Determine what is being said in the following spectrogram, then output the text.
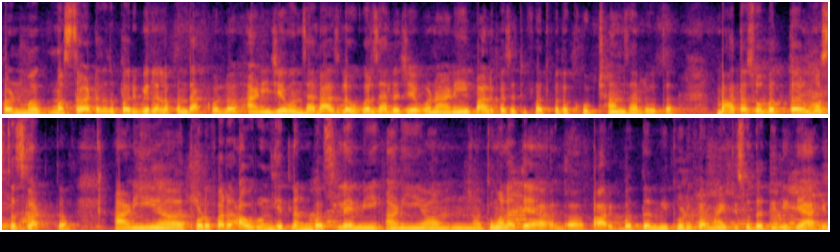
पण मग मस्त वाटत होतं परिबेलाला पण दाखवलं. आणि जेवण झालं आज लवकर झालं जेवण आणि पालकाचं ते फतफत खूप छान झालं होतं. भातासोबत तर मस्तच लागतं. आणि थोडंफार आवरून घेतलं आणि बसले मी आणि तुम्हाला त्या पार्कबद्दल मी थोडीफार माहितीसुद्धा दिलेली आहे.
